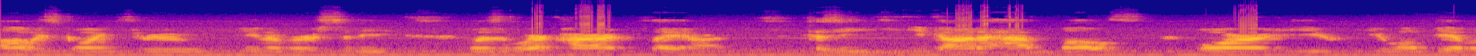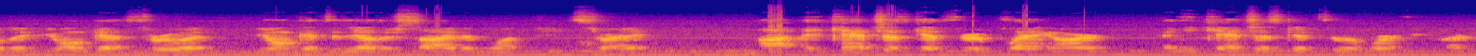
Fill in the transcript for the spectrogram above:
Always going through university was work hard, play hard. Because you, you got to have both or you, you won't be able to, you won't get through it. You won't get to the other side in one piece, right? Uh, you can't just get through playing hard, and you can't just get through it working hard.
